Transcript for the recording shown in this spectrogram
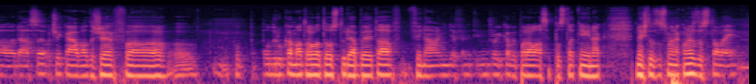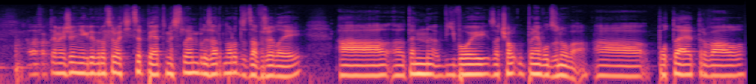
Eh, dá se očekávat, že v, eh, jako pod rukama tohoto studia by ta finální definitivní trojka vypadala asi podstatně jinak, než to, co jsme nakonec dostali. Ale faktem je, že někdy v roce 2005, myslím, Blizzard North zavřeli a ten vývoj začal úplně od znova. A poté trval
